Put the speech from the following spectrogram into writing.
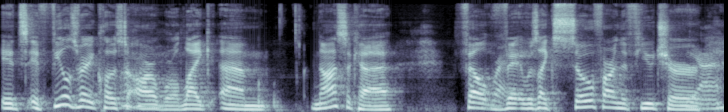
it's it feels very close to our world. Like um, Nausicaa felt ve- it was like so far in the future Yeah.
